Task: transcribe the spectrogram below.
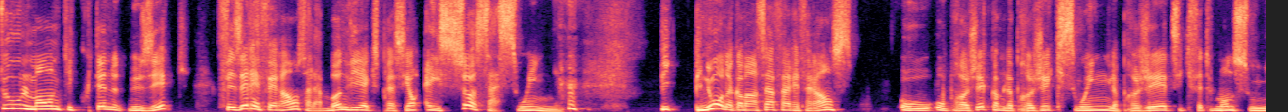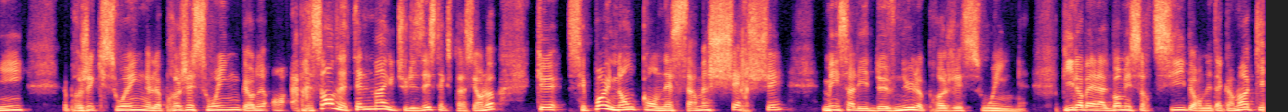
tout le monde qui écoutait notre musique faisait référence à la bonne vieille expression Hey, ça, ça swing. puis, puis nous, on a commencé à faire référence au, au projet comme le projet qui swing, le projet qui fait tout le monde swinger, le projet qui swing, le projet swing. Puis on a- après ça, on a tellement utilisé cette expression-là que c'est pas un nom qu'on nécessairement cherchait, mais ça l'est devenu le projet swing. Puis là, ben, l'album est sorti, puis on était comme, OK,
